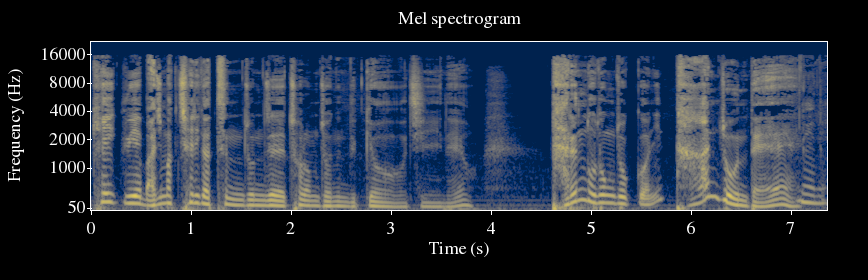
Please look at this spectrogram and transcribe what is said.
케이크 위에 마지막 체리 같은 존재처럼 저는 느껴지네요. 다른 노동 조건이 다 안 좋은데 네네.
